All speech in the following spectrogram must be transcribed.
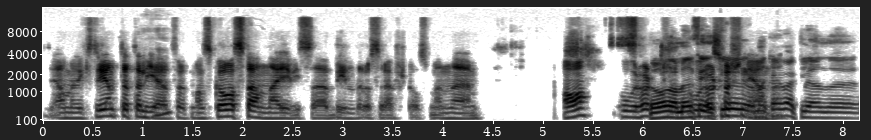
ja, men extremt detaljerat mm. för att man ska stanna i vissa bilder och sådär förstås. Men eh, ja, oerhört, ja, men oerhört finns ju, Man kan ju verkligen, eh,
